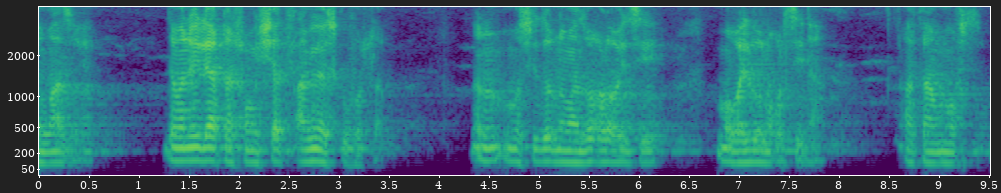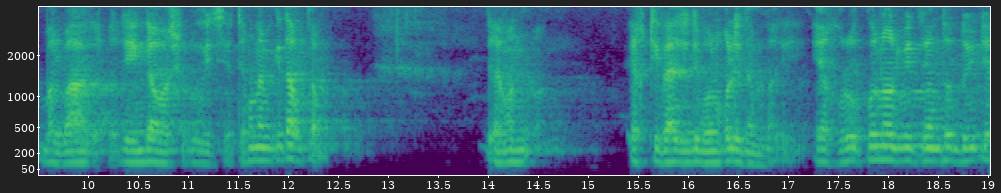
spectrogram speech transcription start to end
নামাজ হয়। যেমন এইলে একটা সমস্যা, আমিও স্কুল পড়লাম মসজিদের নামাজও করা হয়েছি, মোবাইল বন্ধ করছি না। অর্থাৎ বারবার রিং গাওয়া শুরু হয়েছে। তখন আমি কিতা করতাম যেমন এক টিভায় যদি বন করিতাম পারি এক রুকুনের ভিতরে অন্তত দুইটা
